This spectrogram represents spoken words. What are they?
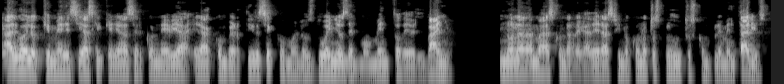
Algo de lo que me decías que querían hacer con Nevia era convertirse como en los dueños del momento del baño, no nada más con la regadera, sino con otros productos complementarios.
